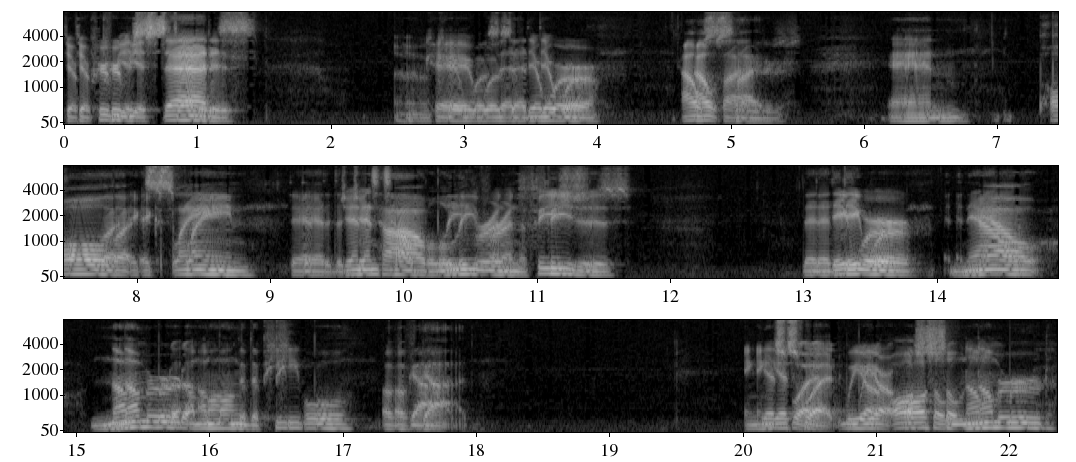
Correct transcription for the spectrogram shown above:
their previous status, okay, was that they were outsiders. And Paul uh, explained that the Gentile believer in Ephesians, that they were now numbered among the people of God. And guess what? We are also numbered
